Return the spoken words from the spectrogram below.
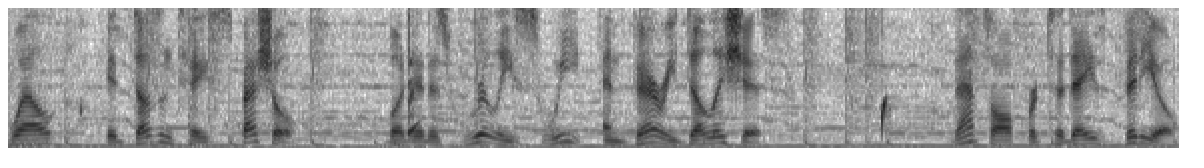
Well, it doesn't taste special, but it is really sweet and very delicious. That's all for today's video.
